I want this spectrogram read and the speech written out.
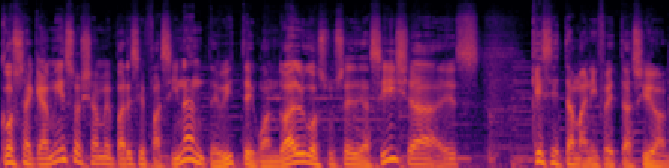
Cosa que a mí eso ya me parece fascinante, ¿viste? Cuando algo sucede así ya es... ¿Qué es esta manifestación?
